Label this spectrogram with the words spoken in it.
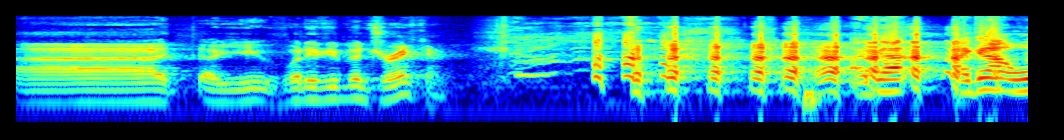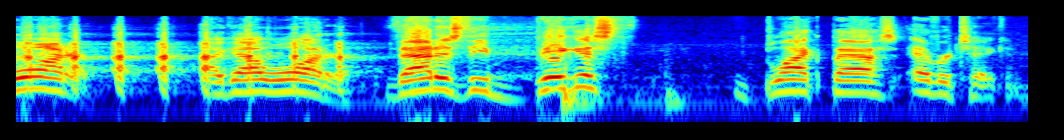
Uh, are you? What have you been drinking? I got, I got water. I got water. That is the biggest black bass ever taken.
